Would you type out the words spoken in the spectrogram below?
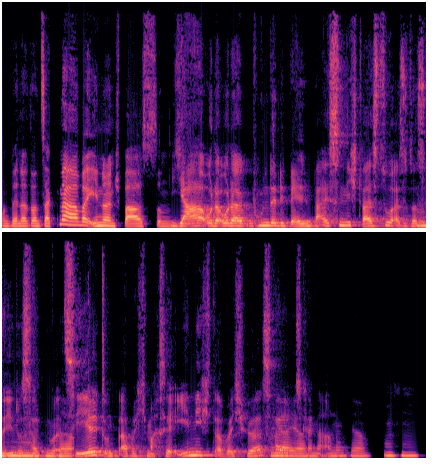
Und wenn er dann sagt, na, war eh nur ein Spaß. Und Ja, oder, oder Hunde, die bellen, beißen nicht, weißt du? Also, dass er ihr das Mhm, halt nur ja. erzählt und, aber ich mache es ja eh nicht, aber ich höre es Ja, halt, ja. keine Ahnung. ja. Mhm.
